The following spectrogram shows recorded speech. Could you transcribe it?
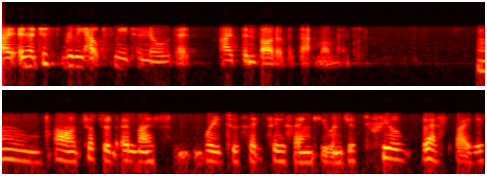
I, and it just really helps me to know that I've been thought of at that moment. Mm. Oh, it's such a, a nice way to say, say thank you and just to feel blessed by this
